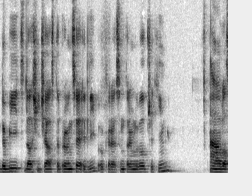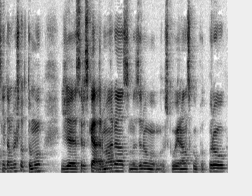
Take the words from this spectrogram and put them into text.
dobít další část té provincie Idlib, o které jsem tady mluvil předtím. A vlastně tam došlo k tomu, že syrská armáda s omezenou ruskou iránskou podporou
